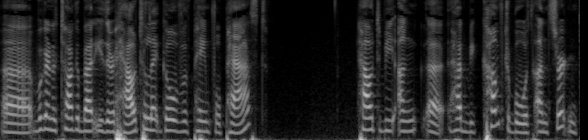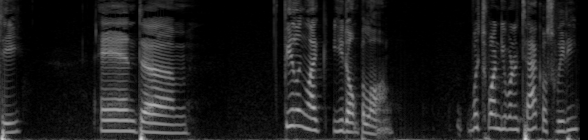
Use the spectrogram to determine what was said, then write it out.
Uh, we're going to talk about either how to let go of a painful past, how to be un, uh, how to be comfortable with uncertainty, and um, feeling like you don't belong. Which one do you want to tackle, sweetie?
